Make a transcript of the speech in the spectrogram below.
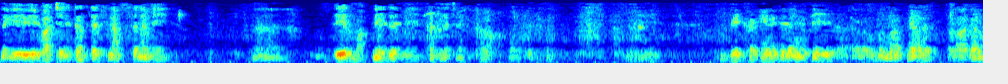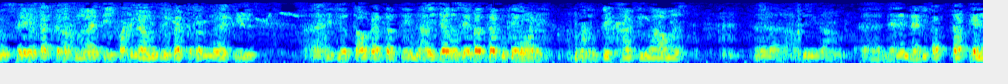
දැන් මේ වචනෙටත් ඇති ලස්සන මේ තේරුමක් නේද මේ කටුනචරිතාව. ඒක කියන එක දැන් ඉතින් ඔබ මහත්මයා රාගානුසය පැත්තකට නොඇති, පටිඝානුසය පැත්තකට නොඇති හිතියොත් තව පැත්තක් තියෙන අවිජානුසය පැත්තක් තියෙනවානේ. උපේක්ෂා කිව්වම අපි දැනෙන්නේ නැති පැත්තක් ගැන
